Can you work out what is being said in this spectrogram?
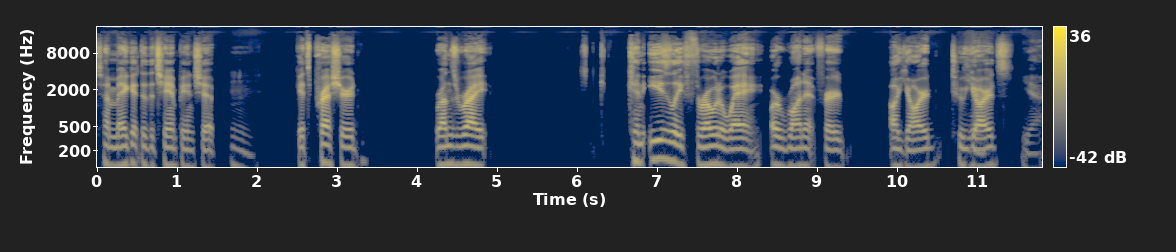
to make it to the championship, Mm. gets pressured, runs right, can easily throw it away or run it for a yard, two Yeah. yards. Yeah.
